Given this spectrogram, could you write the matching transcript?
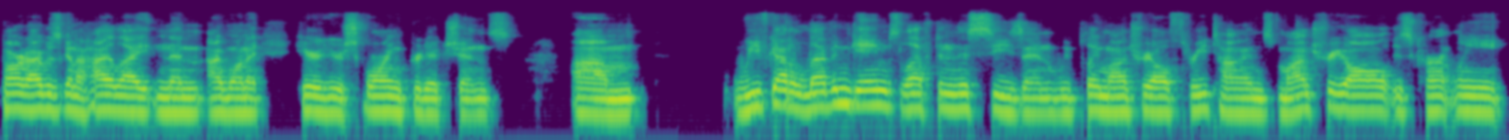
part I was going to highlight, and then I want to hear your scoring predictions. Um, we've got 11 games left in this season. We play Montreal three times. Montreal is currently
